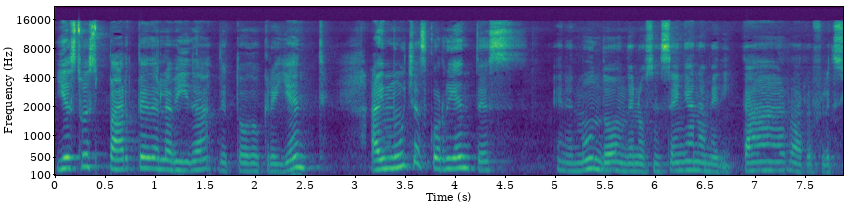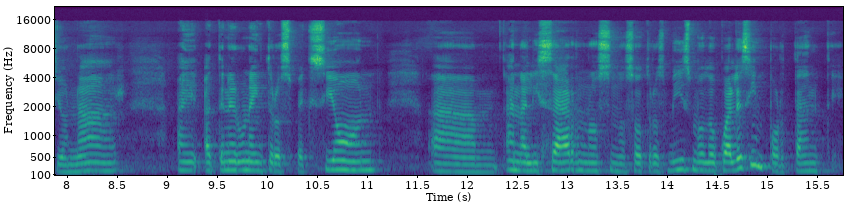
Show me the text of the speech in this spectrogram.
Y esto es parte de la vida de todo creyente. Hay muchas corrientes en el mundo donde nos enseñan a meditar, a reflexionar, a, tener una introspección, a analizarnos nosotros mismos, lo cual es importante,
